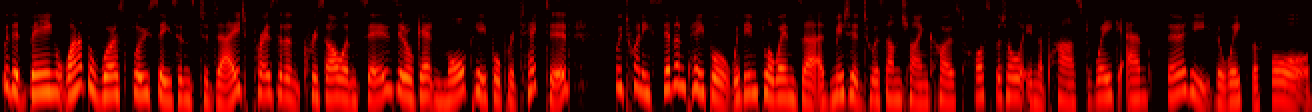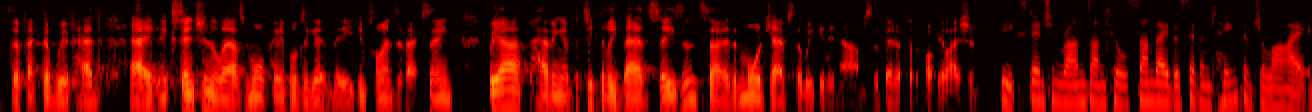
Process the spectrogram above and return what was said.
With it being one of the worst flu seasons to date, President Chris Owen says it'll get more people protected with 27 people with influenza admitted to a Sunshine Coast hospital in the past week and 30 the week before. The fact that we've had uh, an extension allows more people to get the influenza vaccine. We are having a particularly bad season, so the more jabs that we get in arms, the better for the population. The extension runs until Sunday, the 17th of July.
